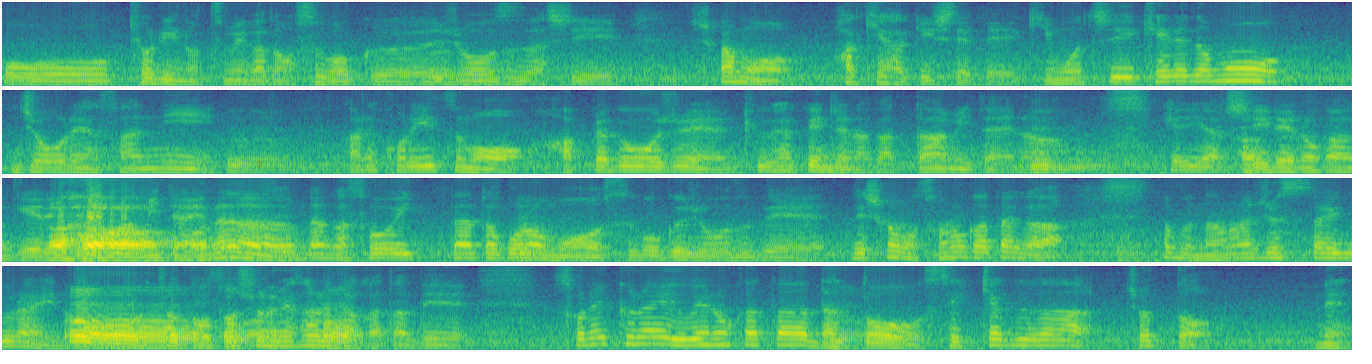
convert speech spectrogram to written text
こう距離の詰め方もすごく上手だし、しかもハキハキしてて気持ちいいけれども常連さんにうん。あれこれいつも850円900円じゃなかった？みたいな、うん。いやいや仕入れの関係でみたいなあなんかそういったところもすごく上手で。でしかもその方が多分70歳ぐらいのちょっとお年を召された方でそれくらい上の方だと接客がちょっとね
